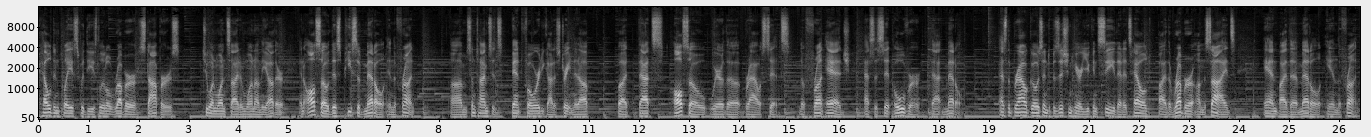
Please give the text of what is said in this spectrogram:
held in place with these little rubber stoppers, two on one side and one on the other, and also this piece of metal in the front. Um, sometimes it's bent forward, you got to straighten it up but that's also where the brow sits. The front edge has to sit over that metal. As the brow goes into position here, you can see that it's held by the rubber on the sides and by the metal in the front.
